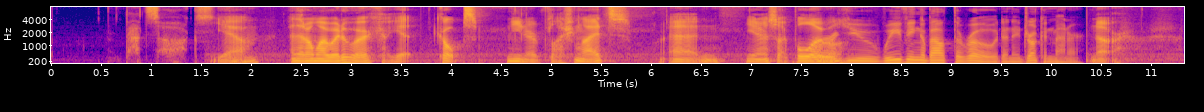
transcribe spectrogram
That sucks. Yeah, Mhm. and then on my way to work, I get cops, you know, flashing lights, and you know, so I pull over. Were you weaving about the road in a drunken manner? No,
